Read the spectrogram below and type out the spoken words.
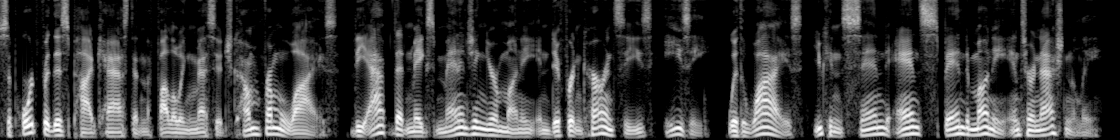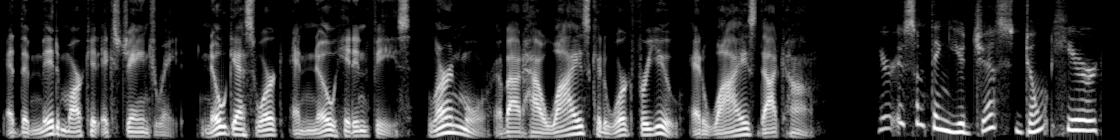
Support for this podcast and the following message come from Wise, the app that makes managing your money in different currencies easy. With Wise, you can send and spend money internationally at the mid market exchange rate. No guesswork and no hidden fees. Learn more about how Wise could work for you at wise.com. Here is something you just don't hear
